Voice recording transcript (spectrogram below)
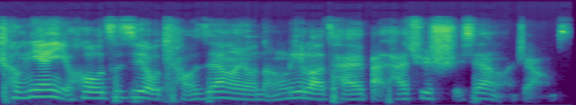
成年以后，自己有条件了、有能力了，才把它去实现了这样子。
